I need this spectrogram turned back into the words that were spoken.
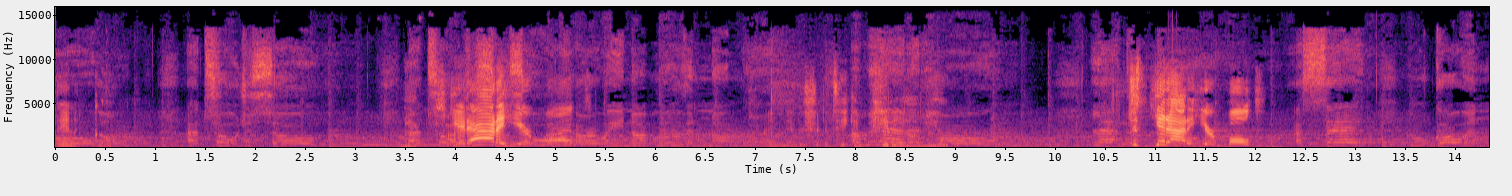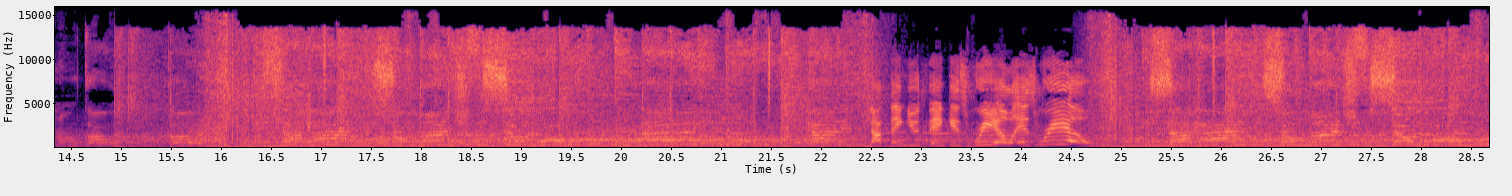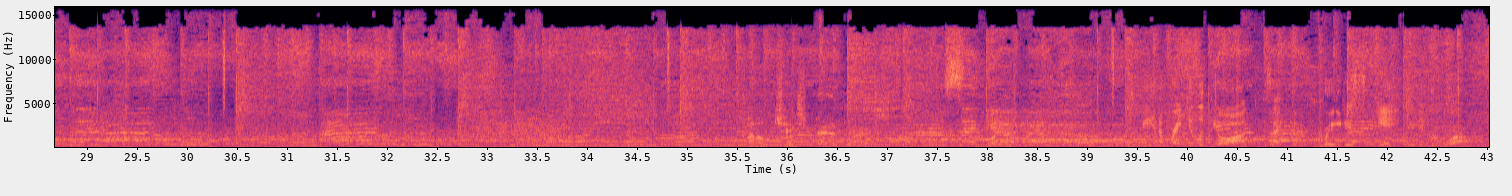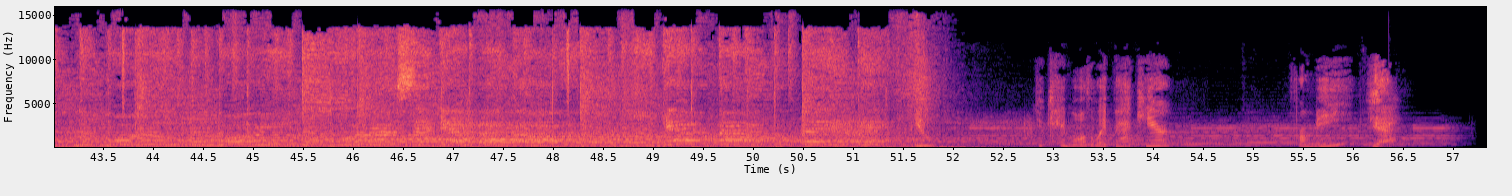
then go. Mm. Get out of here, Bolt! I never should have taken pity on you. Just get out of here, Bolt! Nothing you think is real is real! I don't chase bad guys. What am I? Being a regular dog is like the greatest gig in the world. You... you came all the way back here? For me? Yeah.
